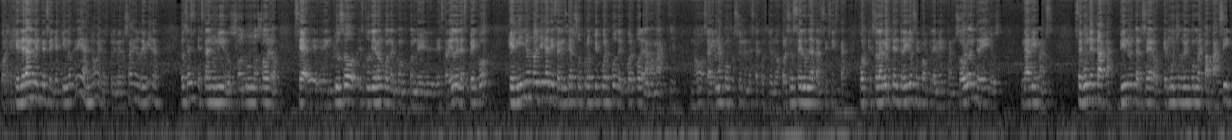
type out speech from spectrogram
Porque generalmente es ella quien lo cría, ¿no? En los primeros años de vida. Entonces están unidos, son uno solo. Eh, incluso estudiaron con el, con el estadio del espejo que el niño no llega a diferenciar su propio cuerpo del cuerpo de la mamá. ¿no? O sea, hay una confusión en esta cuestión, ¿no? Por eso es célula narcisista, porque solamente entre ellos se complementan, solo entre ellos, nadie más. Segunda etapa, vino en tercero, que muchos ven como el papá, sí,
